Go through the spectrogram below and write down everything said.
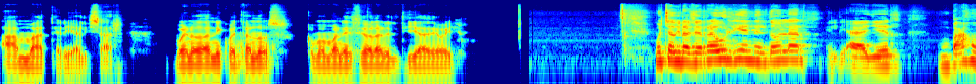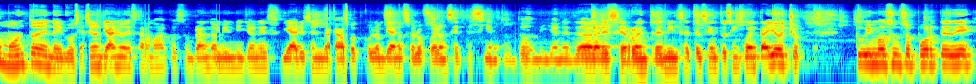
a materializar. Bueno, Dani, cuéntanos cómo amanece dólar el día de hoy. Muchas gracias, Raúl. Y en el dólar, el día de ayer bajo monto de negociación. Ya no estamos acostumbrando a mil millones diarios en el mercado colombiano, solo fueron 702 millones de dólares, cerró en 3.758. Tuvimos un soporte de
